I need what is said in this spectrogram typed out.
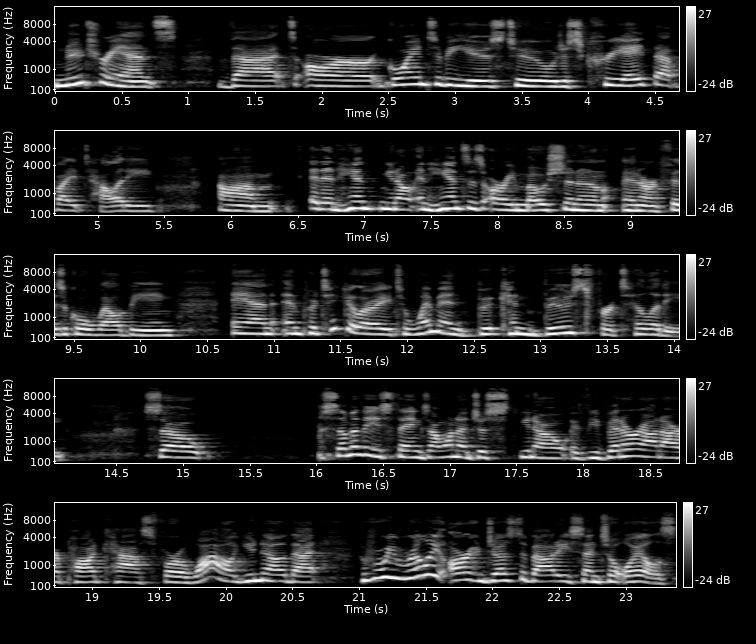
nutrients that are going to be used to just create that vitality um, it enhance, you know, enhances our emotion and, and our physical well-being, and and particularly to women, bo- can boost fertility. So some of these things I want to just, you know, if you've been around our podcast for a while, you know that we really aren't just about essential oils.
